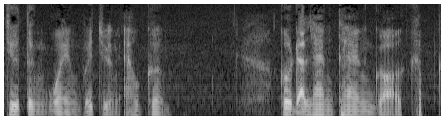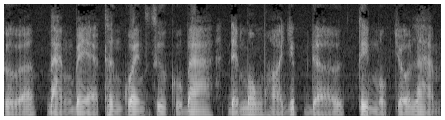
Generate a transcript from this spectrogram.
chưa từng quen với chuyện áo cơm. Cô đã lang thang gõ khắp cửa bạn bè thân quen xưa của ba để mong họ giúp đỡ tìm một chỗ làm.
